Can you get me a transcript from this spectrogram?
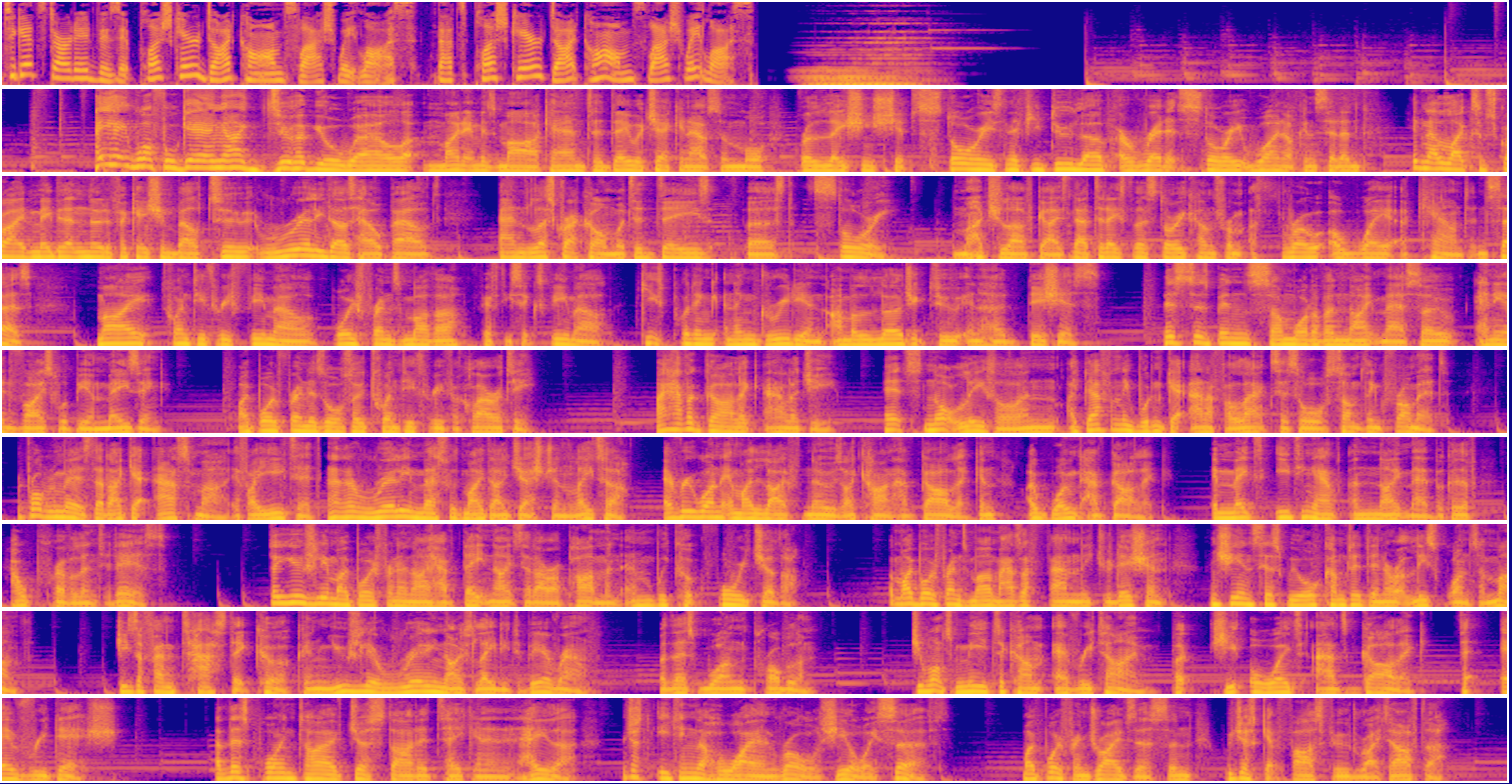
To get started, visit plushcare.com slash weight loss. That's plushcare.com slash weight loss. Hey, hey, Waffle Gang, I do hope you're well. My name is Mark, and today we're checking out some more relationship stories. And if you do love a Reddit story, why not consider hitting that like, subscribe, maybe that notification bell too? It really does help out. And let's crack on with today's first story. Much love, guys. Now, today's first story comes from a throwaway account and says, My 23 female boyfriend's mother, 56 female, keeps putting an ingredient I'm allergic to in her dishes. This has been somewhat of a nightmare, so any advice would be amazing. My boyfriend is also 23 for clarity. I have a garlic allergy. It's not lethal, and I definitely wouldn't get anaphylaxis or something from it. The problem is that I get asthma if I eat it, and it'll really mess with my digestion later. Everyone in my life knows I can't have garlic, and I won't have garlic. It makes eating out a nightmare because of how prevalent it is. So, usually, my boyfriend and I have date nights at our apartment and we cook for each other. But my boyfriend's mum has a family tradition, and she insists we all come to dinner at least once a month. She's a fantastic cook and usually a really nice lady to be around. But there's one problem she wants me to come every time, but she always adds garlic to every dish. At this point, I've just started taking an inhaler and just eating the Hawaiian roll she always serves. My boyfriend drives us, and we just get fast food right after.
